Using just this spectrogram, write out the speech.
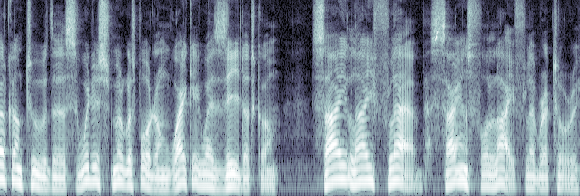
welcome to the Swedish smorgasbord on ykyz.com. SciLifeLab, Science for Life Laboratory,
